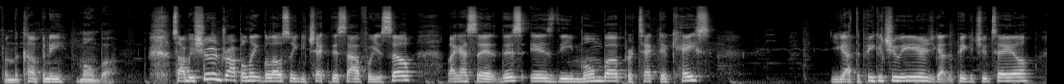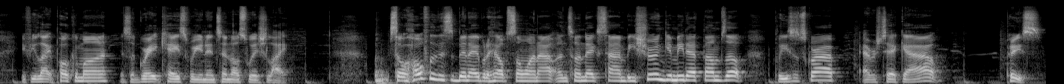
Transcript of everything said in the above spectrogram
from the company Mumba. So I'll be sure and drop a link below so you can check this out for yourself. Like I said, this is the Mumba protective case. You got the Pikachu ears, you got the Pikachu tail. If you like Pokemon, it's a great case for your Nintendo Switch Lite. So hopefully this has been able to help someone out. Until next time, be sure and give me that thumbs up. Please subscribe. Average Tech out. Peace.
